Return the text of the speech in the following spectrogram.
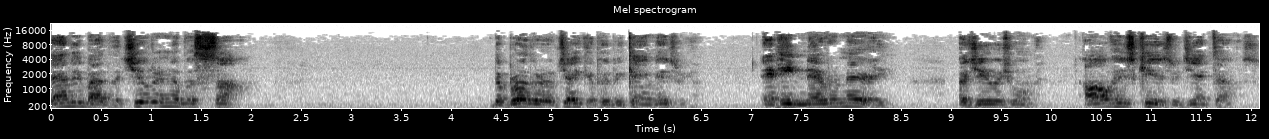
Founded by the children of Esau, the brother of Jacob who became Israel. And he never married a Jewish woman. All his kids were Gentiles.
